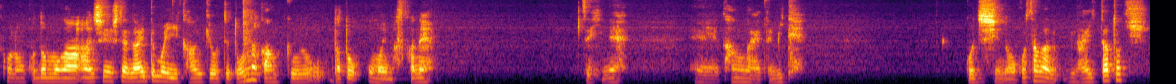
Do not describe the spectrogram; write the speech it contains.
この子供が安心して泣いてもいい環境ってどんな環境だと思いますかね？是非ね、えー、考えてみてご自身のお子さんが泣いた時、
